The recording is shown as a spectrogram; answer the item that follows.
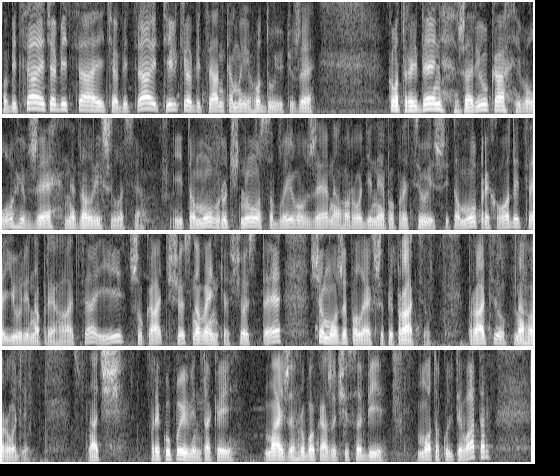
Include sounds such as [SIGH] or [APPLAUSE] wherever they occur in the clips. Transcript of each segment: Обіцяють, обіцяють, обіцяють, тільки обіцянками годують. Уже котрий день жарюка і вологи вже не залишилося. І тому вручну особливо вже на городі не попрацюєш. І тому приходиться Юрі напрягатися і шукати щось новеньке, щось те, що може полегшити працю. Працю на городі. Значить, прикупив він такий, майже, грубо кажучи, собі мотокультиватор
